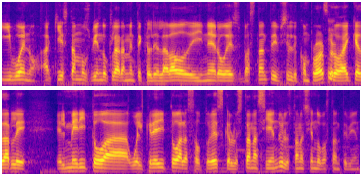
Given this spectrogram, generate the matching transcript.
Y bueno, aquí estamos viendo claramente que el de lavado de dinero es bastante difícil de comprobar, Sí. pero hay que darle el mérito a- o el crédito a las autoridades que lo están haciendo y lo están haciendo bastante bien.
